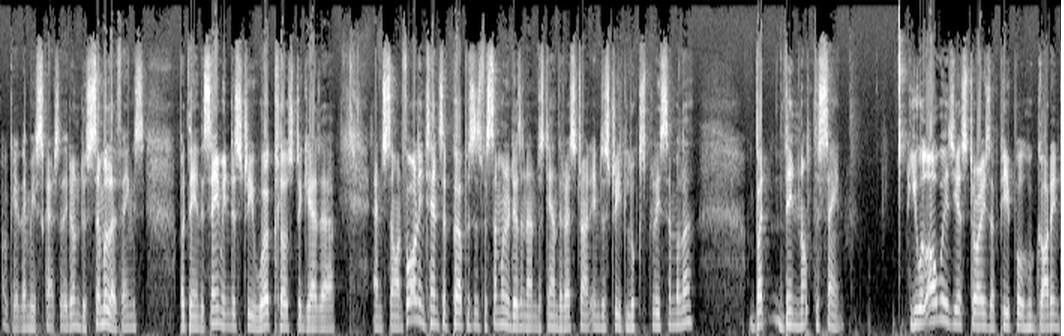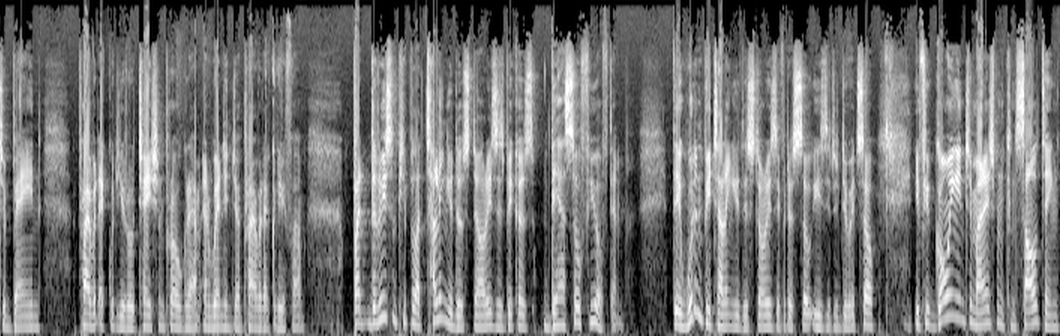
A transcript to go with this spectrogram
Okay, let me scratch that. They don't do similar things, but they're in the same industry, work close together, and so on. For all intents and purposes, for someone who doesn't understand the restaurant industry, it looks pretty similar, but they're not the same. You will always hear stories of people who got into Bain private equity rotation program and went into a private equity firm. But the reason people are telling you those stories is because there are so few of them. They wouldn't be telling you these stories if it was so easy to do it. So, if you're going into management consulting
